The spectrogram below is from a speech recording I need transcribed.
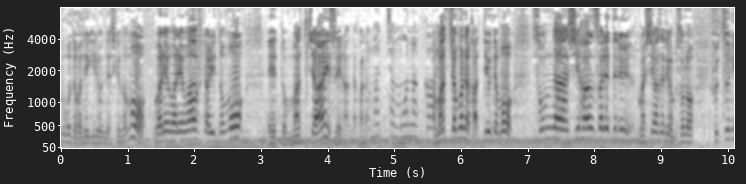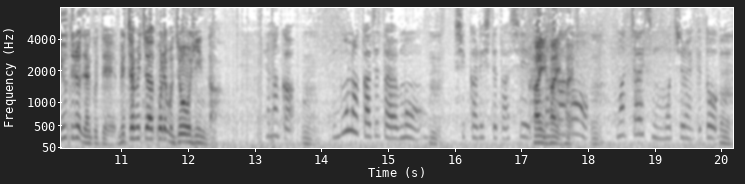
ぶことができるんですけども、我々は二人とも、えっ、と、抹茶アイス選んだから。抹茶もなかあ抹茶もなかって言うても、そんな市販されてる、まあ、市販されてるか、その、普通に売ってるんじゃなくて、めちゃめちゃこれも上品な。えなんかうん。もなか自体もうん。しっかりしてたし、はいはい中のは抹茶アイスももちろんやけど、い。うん。うん。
